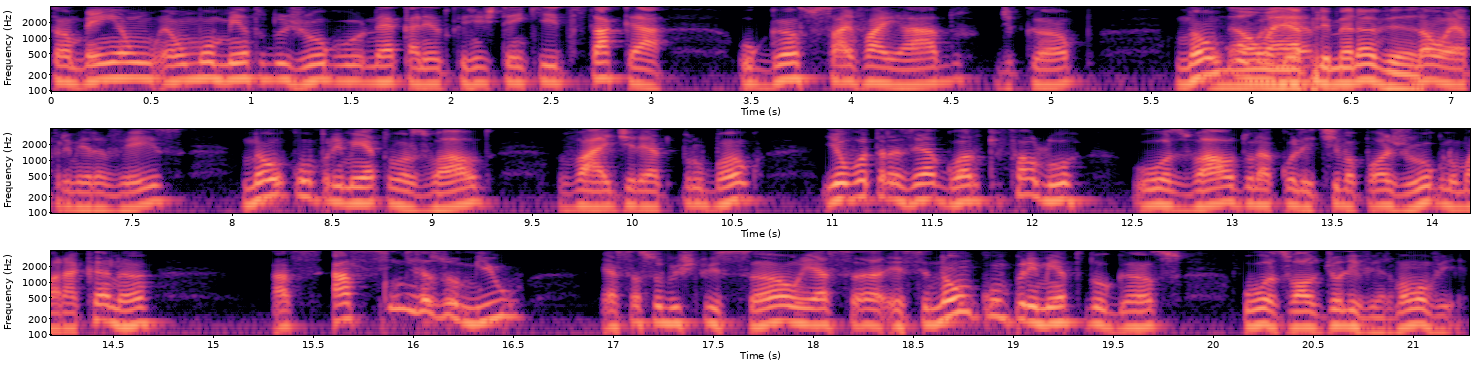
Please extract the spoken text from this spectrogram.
também é um, é um momento do jogo, né, Caneto, que a gente tem que destacar. O Ganso sai vaiado de campo. Não, Não é a primeira vez. Não é a primeira vez. Não cumprimenta o Oswaldo, vai direto para o banco. E eu vou trazer agora o que falou o Oswaldo na coletiva pós-jogo, no Maracanã. As- Assim resumiu essa substituição e essa, esse não cumprimento do Ganso, o Oswaldo de Oliveira. Vamos ver.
